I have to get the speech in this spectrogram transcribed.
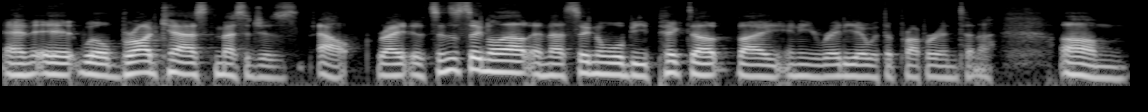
and it will broadcast messages out. Right, it sends a signal out, and that signal will be picked up by any radio with the proper antenna. Um,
